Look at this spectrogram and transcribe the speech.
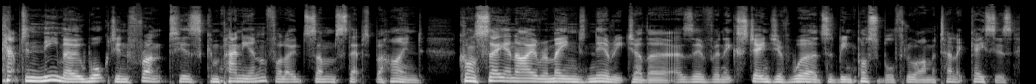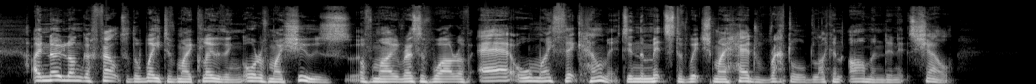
Captain Nemo walked in front, his companion followed some steps behind. Conseil and I remained near each other, as if an exchange of words had been possible through our metallic cases. I no longer felt the weight of my clothing, or of my shoes, of my reservoir of air, or my thick helmet, in the midst of which my head rattled like an almond in its shell.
